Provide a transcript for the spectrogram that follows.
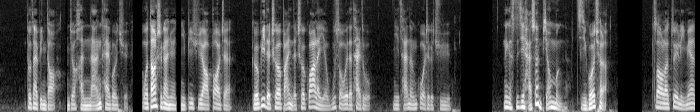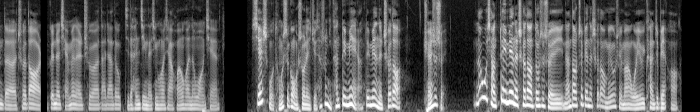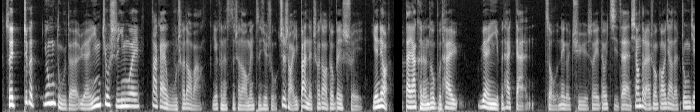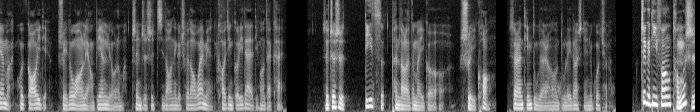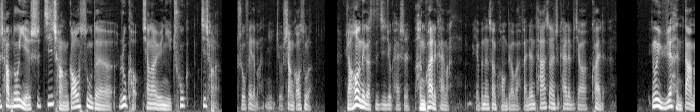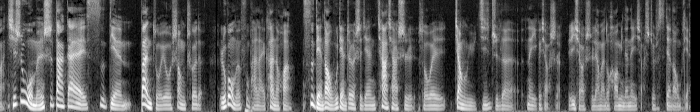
都在并道，你就很难开过去。我当时感觉你必须要抱着隔壁的车把你的车刮了也无所谓的态度，你才能过这个区域。那个司机还算比较猛的，挤过去了，到了最里面的车道，跟着前面的车，大家都挤得很紧的情况下，缓缓的往前。先是我同事跟我说了一句，他说：“你看对面呀，对面的车道全是水。”那我想，对面的车道都是水，难道这边的车道没有水吗？我又一看这边啊。所以这个拥堵的原因，就是因为大概五车道吧，也可能四车道，我没仔细数，至少一半的车道都被水淹掉了。大家可能都不太愿意、不太敢走那个区域，所以都挤在相对来说高架的中间嘛，会高一点，水都往两边流了嘛，甚至是挤到那个车道外面，靠近隔离带的地方再开。所以这是第一次碰到了这么一个水况，虽然挺堵的，然后堵了一段时间就过去了。这个地方同时差不多也是机场高速的入口，相当于你出机场了，收费的嘛，你就上高速了。然后那个司机就开始很快的开嘛，也不能算狂飙吧，反正他算是开的比较快的。因为雨也很大嘛，其实我们是大概四点半左右上车的。如果我们复盘来看的话，四点到五点这个时间恰恰是所谓降雨极值的那一个小时，一小时两百多毫米的那一小时，就是四点到五点。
